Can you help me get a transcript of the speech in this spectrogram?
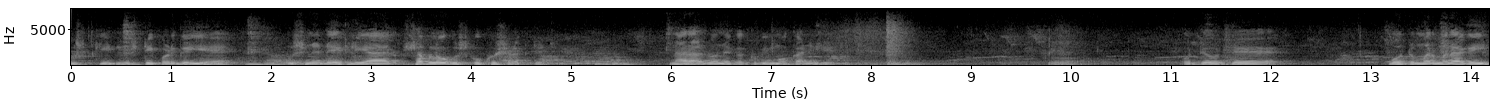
उसकी दृष्टि पड़ गई है, उसने देख लिया है, सब लोग उसको खुश रखते थे। नाराज़ होने का कभी मौका नहीं देते थे। तो होते होते वो तो मरमरा गई।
